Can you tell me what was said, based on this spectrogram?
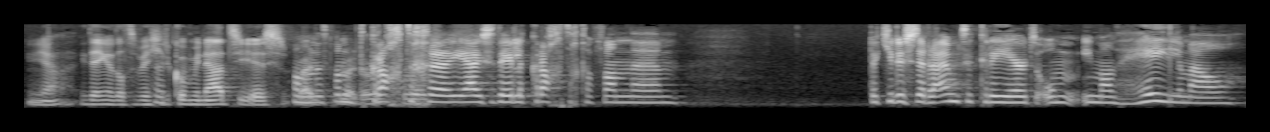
Ja, ik denk dat dat een beetje de combinatie is. Van, van het krachtige, juist het hele krachtige van... Ehm, dat je dus de ruimte creëert om iemand helemaal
